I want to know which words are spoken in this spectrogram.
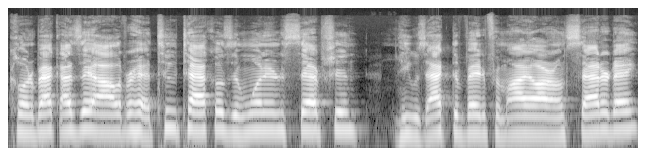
Cornerback Isaiah Oliver had two tackles and one interception. He was activated from IR on Saturday.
